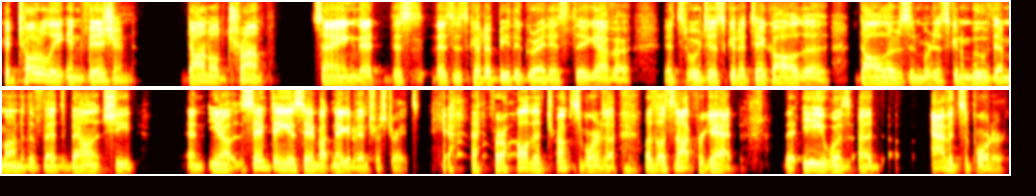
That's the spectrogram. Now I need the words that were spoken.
could totally envision Donald Trump saying that this this is going to be the greatest thing ever. It's we're just going to take all the dollars and we're just going to move them onto the Fed's balance sheet and you know, the same thing is saying about negative interest rates. For all the Trump supporters, uh, let's, let's not forget that he was a avid supporter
